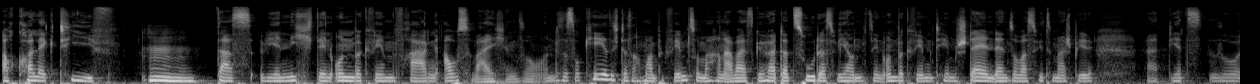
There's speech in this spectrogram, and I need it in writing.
auch kollektiv mhm. dass wir nicht den unbequemen Fragen ausweichen. So. Und es ist okay, sich das auch mal bequem zu machen, aber es gehört dazu, dass wir uns den unbequemen Themen stellen. Denn sowas wie zum Beispiel jetzt so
